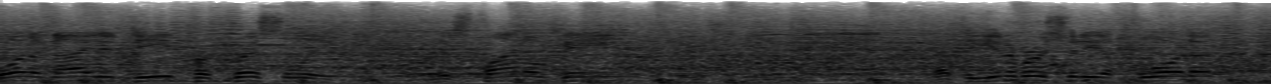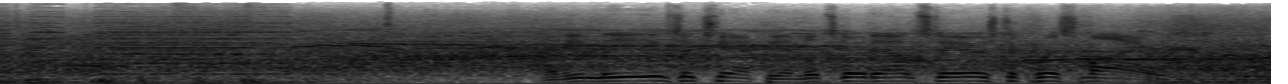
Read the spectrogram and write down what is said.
What a night indeed for Chris Leak. His final game at the University of Florida. And he leaves a champion. Let's go downstairs to Chris Myers.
